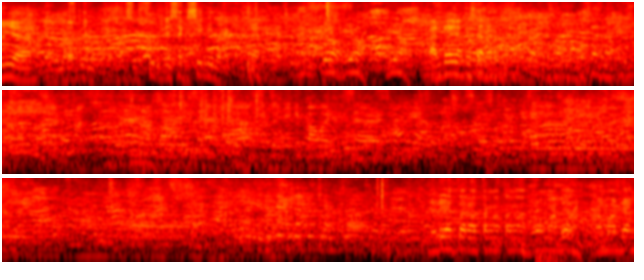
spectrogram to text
Iya. Mereka. Yo, yo, yo. Anda yang besar. Jadi antara tengah-tengah Ramadan, Ramadan,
